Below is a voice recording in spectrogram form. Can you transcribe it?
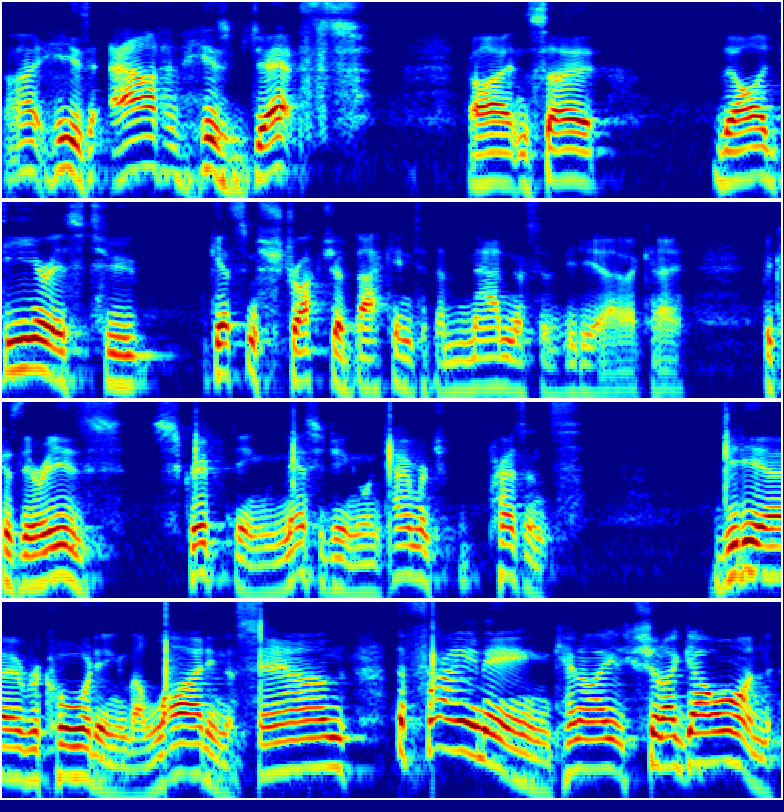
Right? He is out of his depths. Right? And so the idea is to get some structure back into the madness of video, okay? Because there is scripting, messaging on camera presence, video recording, the lighting, the sound, the framing, can I, should I go on,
